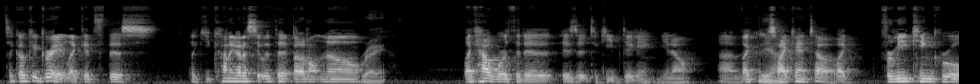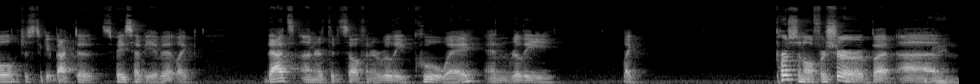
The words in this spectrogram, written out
it's like okay, great. Like it's this like you kind of got to sit with it, but I don't know right like how worth it is, is it to keep digging you know um, like Yeah. so i can't tell like for me king Krule just to get back to space heavy a bit like that's unearthed itself in a really cool way and really like personal for sure but um Right.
